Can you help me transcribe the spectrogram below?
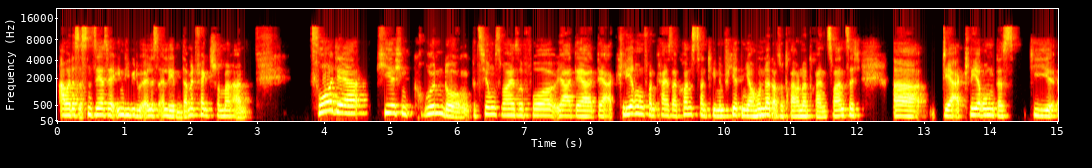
aber das ist ein sehr, sehr individuelles Erleben. Damit fängt es schon mal an. Vor der Kirchengründung beziehungsweise vor ja der der Erklärung von Kaiser Konstantin im vierten Jahrhundert, also 323, äh, der Erklärung, dass die,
